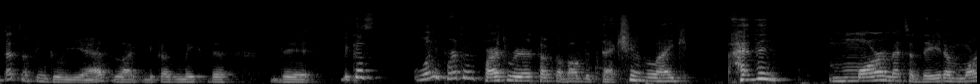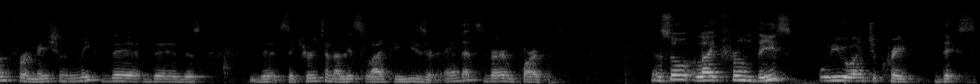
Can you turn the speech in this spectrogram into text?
That's something we add like because make the the because one important part we are talking about detection like having more metadata more information make the the this the security analyst life easier and that's very important. And so like from this we want to create this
